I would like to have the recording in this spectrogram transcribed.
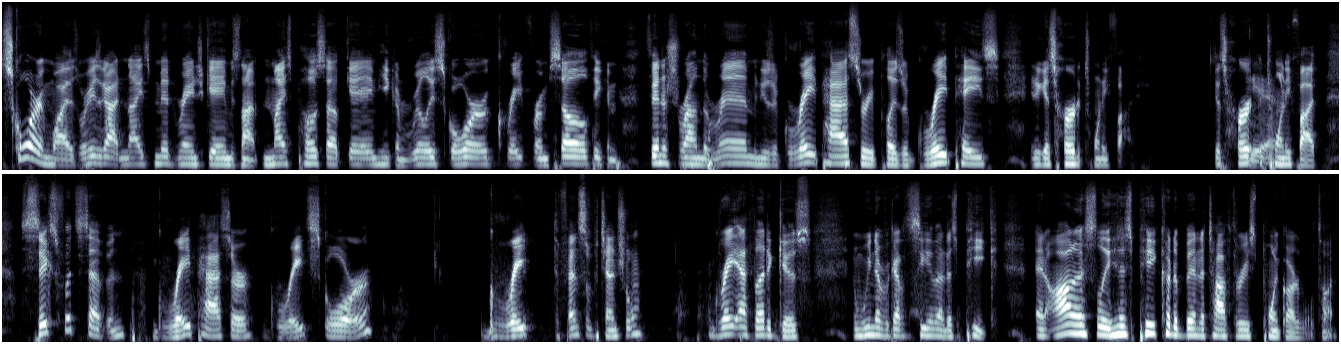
scoring wise, where he's got nice mid range game. He's not nice post up game. He can really score great for himself. He can finish around the rim, and he's a great passer. He plays a great pace, and he gets hurt at 25. Gets hurt Yeah. at 25. Six foot seven, great passer, great scorer, great defensive potential, great athletic gifts, and we never got to see him at his peak. And honestly, his peak could have been a top three point guard of all time.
